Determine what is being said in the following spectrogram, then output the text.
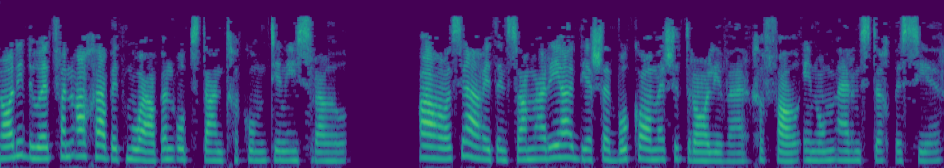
Na die dood van Agab het Moab in opstand gekom teen Israël. Ahasia het in Samaria door sy bokkamerse traliewerk geval en om ernstig beseer.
